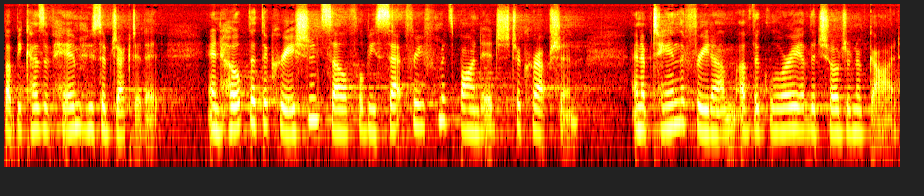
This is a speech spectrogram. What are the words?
but because of him who subjected it, in hope that the creation itself will be set free from its bondage to corruption and obtain the freedom of the glory of the children of God.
